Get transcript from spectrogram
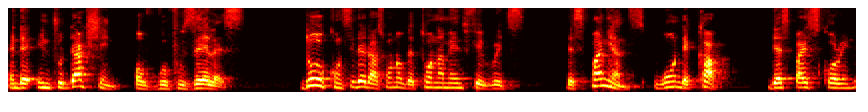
and the introduction of vuvuzelas. Though considered as one of the tournament favorites, the Spaniards won the cup despite scoring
